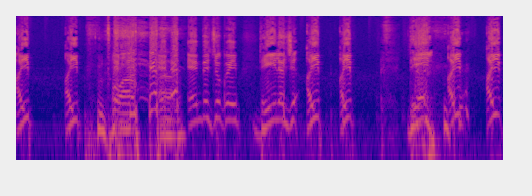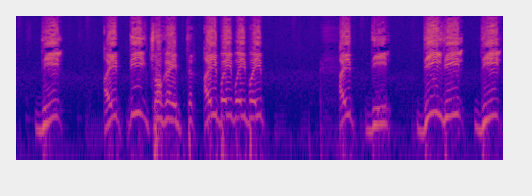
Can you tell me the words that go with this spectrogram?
Ayıp. Ayıp. Doğal. hem, de çok ayıp. Değil acı. Ayıp. Ayıp. Değil. Ayıp. Ayıp. Değil. Ayıp değil. Çok ayıptır. Ayıp ayıp ayıp ayıp. Ayıp değil. Değil değil. Değil.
